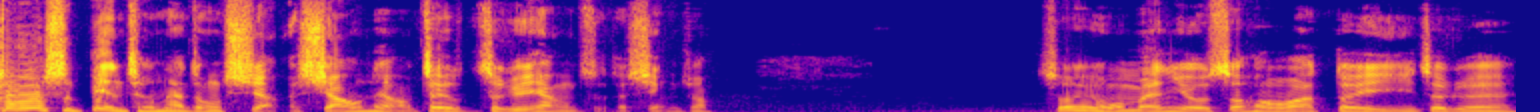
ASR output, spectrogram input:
都是变成那种小小鸟这这个样子的形状。所以，我们有时候啊，对于这个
